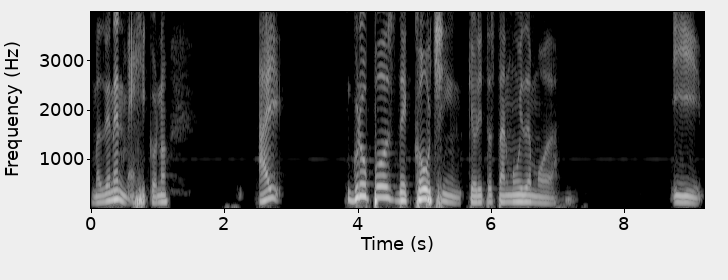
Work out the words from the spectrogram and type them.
más bien en México, ¿no? hay grupos de coaching que ahorita están muy de moda. Y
